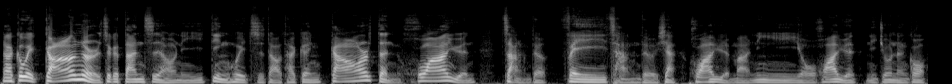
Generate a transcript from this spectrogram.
那各位，garner 这个单字哦，你一定会知道，它跟 garden 花园长得非常的像。花园嘛，你有花园，你就能够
